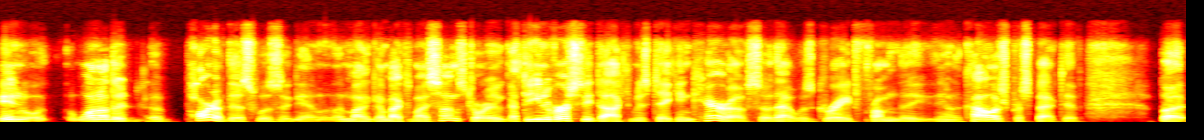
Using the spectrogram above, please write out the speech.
I mean, one other uh, part of this was again, my, going back to my son's story, got the university documents taken care of, so that was great from the you know the college perspective but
